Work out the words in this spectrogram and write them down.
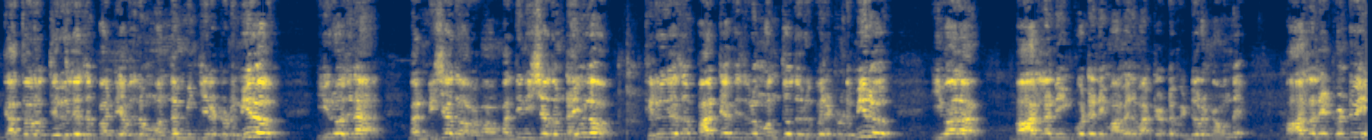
గతంలో తెలుగుదేశం పార్టీ ఆఫీసులో మందం మించినటువంటి మీరు ఈ రోజున మరి నిషేధం మద్య నిషేధం టైంలో తెలుగుదేశం పార్టీ ఆఫీసులో మనతో దొరికిపోయినటువంటి మీరు ఇవాళ బార్లని ఇంకోటని మా మీద మాట్లాడటం విడ్డూరంగా ఉంది. బార్లు అనేటువంటివి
